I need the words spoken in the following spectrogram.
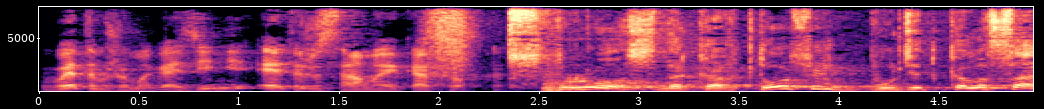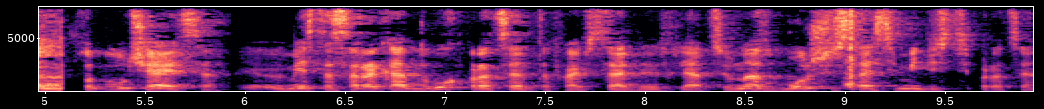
В этом же магазине эта же самая картошка. Спрос на картофель будет колоссальный. Что получается? Э, Вместо 42% официальной инфляции у нас больше 170%.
